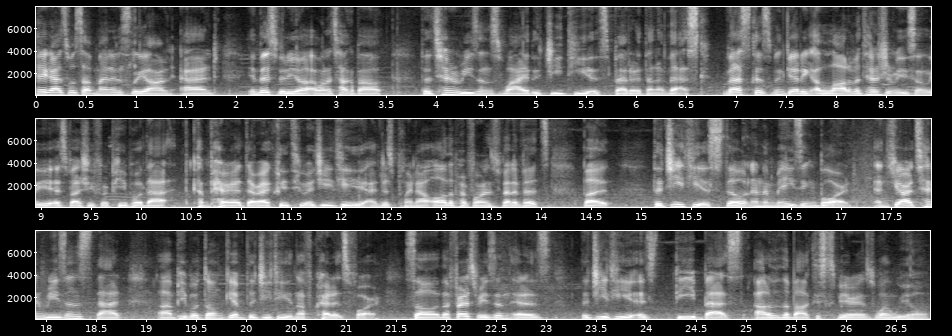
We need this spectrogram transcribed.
Hey guys, what's up? My name is Leon and in this video I want to talk about the 10 reasons why the GT is better than a VESC. VESC has been getting a lot of attention recently, especially for people that compare it directly to a GT and just point out all the performance benefits, but the GT is still an amazing board. And here are 10 reasons that um, people don't give the GT enough credits for. So the first reason is the GT is the best out of the box experience one wheel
